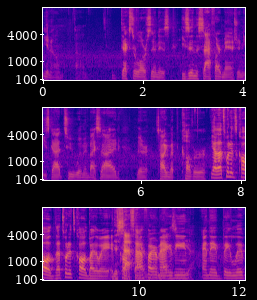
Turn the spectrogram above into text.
you know, um, Dexter Larson is he's in the Sapphire Mansion. He's got two women by side. They're talking about the cover. Yeah, that's what it's called. That's what it's called, by the way. It's The called Sapphire Sapphire, Magazine, Magazine, yeah. and they they live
